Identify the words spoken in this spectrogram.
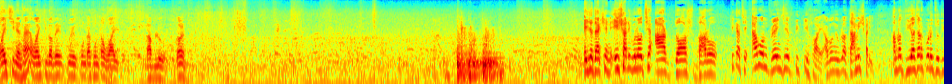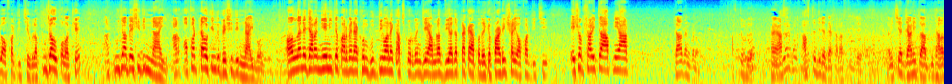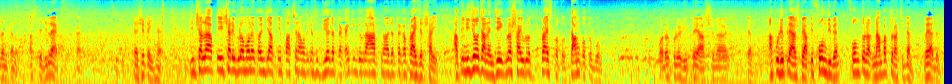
ওয়াই চিনেন হ্যাঁ? ওয়াই কীভাবে, কোনটা কোনটা ওয়াই ডাব্লু ধরেন এই যে দেখেন, এই শাড়িগুলো হচ্ছে আট, দশ, বারো, ঠিক আছে, এমন রেঞ্জে বিক্রি হয় এবং এগুলো দামি শাড়ি। আমরা দুই হাজার করে যদি অফার দিচ্ছি এগুলো পূজা উপলক্ষে, আর পূজা বেশি দিন নাই, আর অফারটাও কিন্তু বেশি দিন নাই বোন। অনলাইনে যারা নিয়ে নিতে পারবেন, এখন বুদ্ধিমানে কাজ করবেন যে আমরা দুই হাজার টাকায় আপনাদেরকে পার্টির শাড়ি অফার দিচ্ছি। এইসব শাড়িটা আপনি আর যা দেন কেন? আস্তে বলে। হ্যাঁ আস্তে- ধীরে দেখান, আস্তে ধীরে। আমি চেয়ার জানি তো, আপনি ঝাড়া দেন কেন? আস্তে রিল্যাক্স হ্যাঁ। হ্যাঁ সেটাই হ্যাঁ। ইনশাল্লাহ আপনি এই শাড়িগুলো মনে করেন যে আপনি পাচ্ছেন আমাদের কাছে দুই হাজার টাকায়, কিন্তু এগুলো আট ন হাজার টাকা প্রাইজের শাড়ি। আপনি নিজেও জানেন যে এগুলো শাড়িগুলোর প্রাইস কত, দাম কত, বোন? অর্ডার করে রিপ্লাই আসে না কেন? আপু রিপ্লাই আসবে। আপনি ফোন দিবেন। ফোন তো নাম্বার তো রাখছি দেন। ভাইয়া, দেন।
